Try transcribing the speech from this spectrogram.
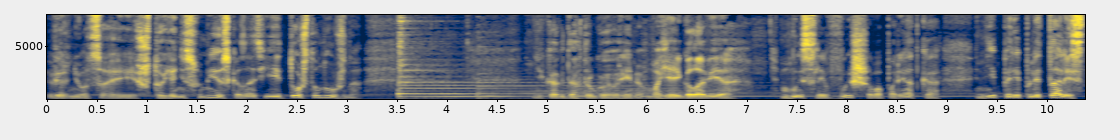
вернется и что я не сумею сказать ей то, что нужно. Никогда в другое время в моей голове мысли высшего порядка не переплетались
